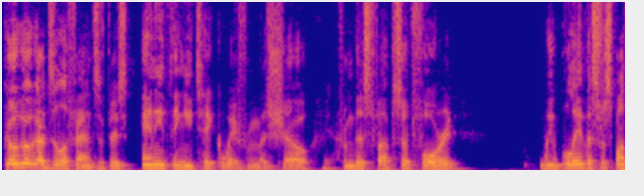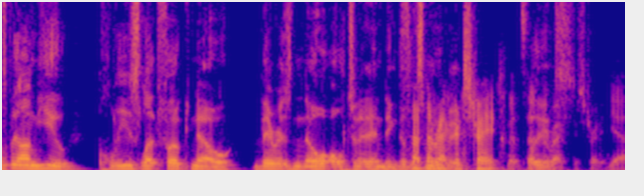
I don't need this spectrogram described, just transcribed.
Go Go Godzilla fans, if there's anything you take away from this show, Yeah. from this episode forward, we lay this responsibility on you. Please let folk know there is no alternate ending to Set this the movie. record straight. Let's set the record straight. Yeah.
